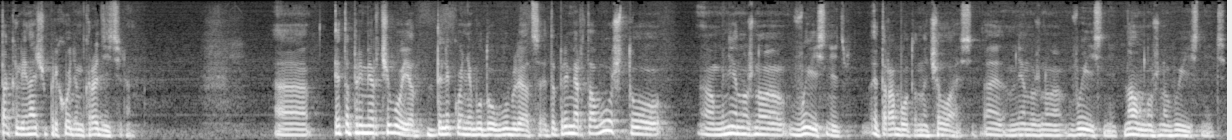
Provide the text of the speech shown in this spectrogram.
так или иначе приходим к родителям. Это пример чего? Я далеко не буду углубляться. Это пример того, что мне нужно выяснить, эта работа началась, да, мне нужно выяснить, нам нужно выяснить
